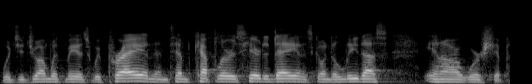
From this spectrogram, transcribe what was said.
Would you join with me as we pray? And then Tim Kepler is here today and is going to lead us in our worship.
